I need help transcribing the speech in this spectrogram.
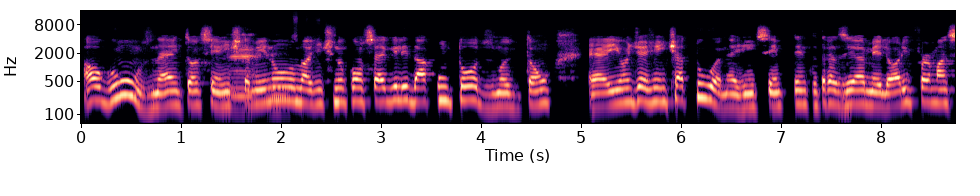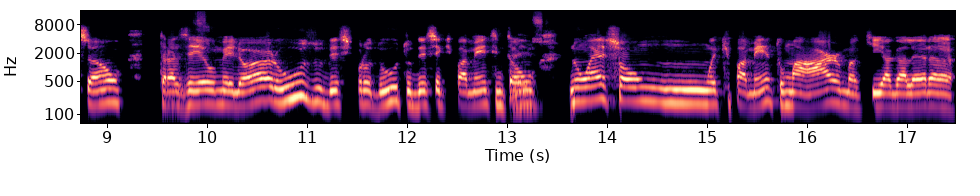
alguns, né? Então assim a gente é, também não a gente não consegue lidar com todos, mas então é aí onde a gente atua, né? A gente sempre tenta trazer a melhor informação, trazer o melhor uso desse produto, desse equipamento. Então é não é só um equipamento, uma arma que a galera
